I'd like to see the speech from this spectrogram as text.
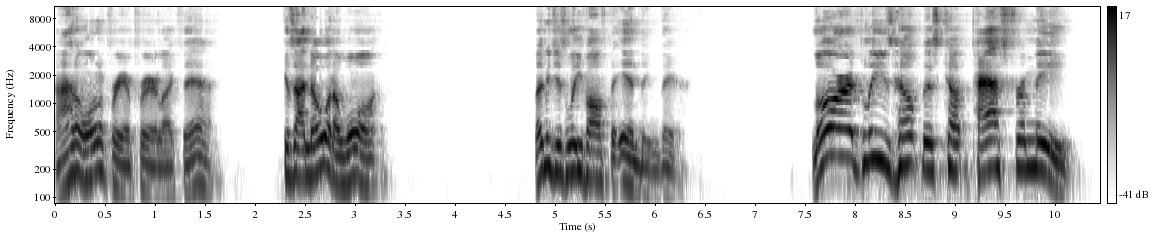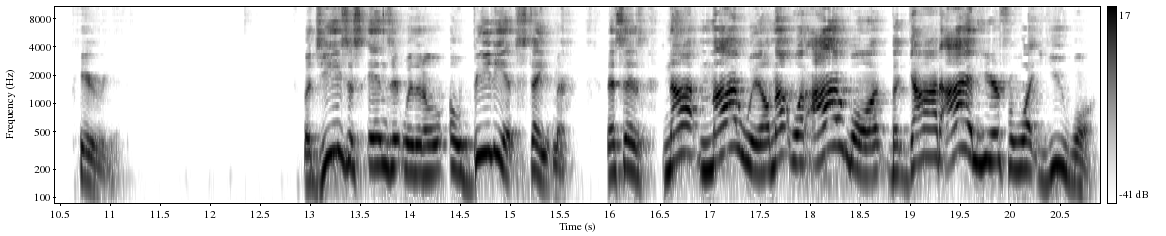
I don't want to pray a prayer like that because I know what I want. Let me just leave off the ending there. Lord, please help this cup pass from me, period. But Jesus ends it with an obedient statement that says, Not my will, not what I want, but God, I am here for what you want.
